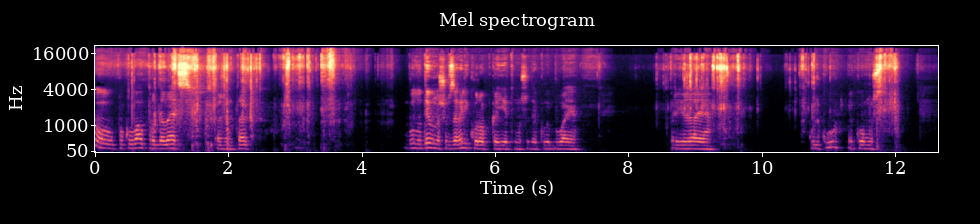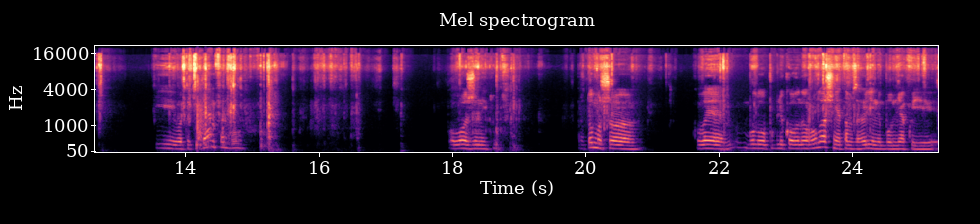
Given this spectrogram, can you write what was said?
Ну, упакував продавець, скажімо так. Було дивно, що взагалі коробка є, тому що деколи буває, приїжджає в кульку якомусь. І от такий демпфер був положений тут. При тому, що коли було опубліковано оголошення, там взагалі не було ніякої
